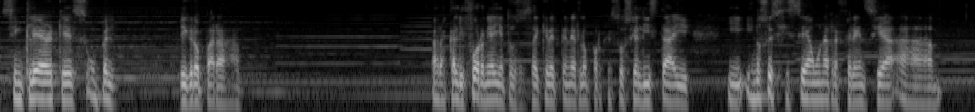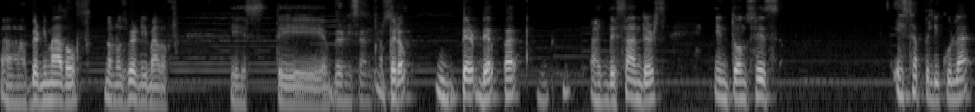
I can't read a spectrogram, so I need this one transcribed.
Sinclair, que es un peligro para, para California y entonces hay que detenerlo porque es socialista y y, no sé si sea una referencia a, Bernie Madoff, no, no es Bernie Madoff, este, Bernie Sanders. Pero de Sanders. Entonces, esa película,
